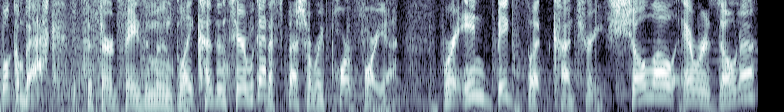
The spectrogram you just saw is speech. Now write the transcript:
Welcome back to Third Phase of Moon. Blake Cousins here. We got a special report for you. We're in Bigfoot country, Show Low, Arizona.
